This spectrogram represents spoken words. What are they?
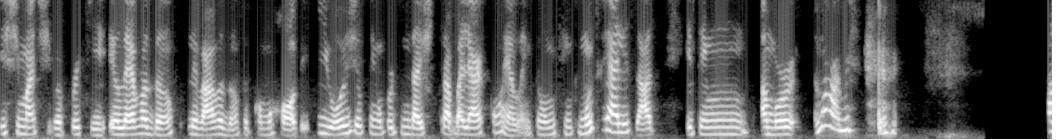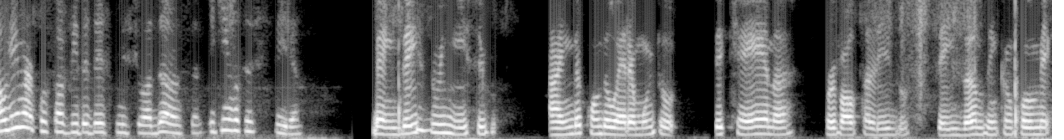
estimativa, porque eu levo a dança, levava a dança como hobby e hoje eu tenho a oportunidade de trabalhar com ela. Então eu me sinto muito realizada e tenho um amor enorme. Alguém marcou sua vida desde que iniciou a dança? E quem você se inspira? Bem, desde o início, ainda quando eu era muito pequena, por volta ali dos seis anos, em que eu, come,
